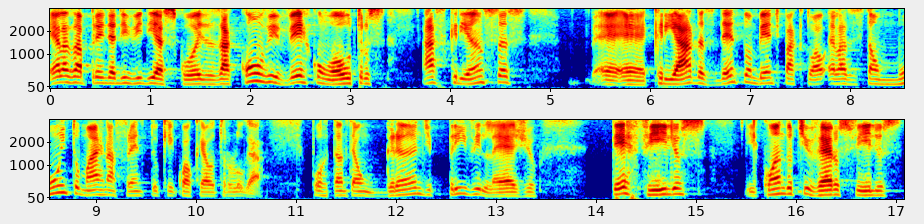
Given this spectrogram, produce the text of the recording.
elas aprendem a dividir as coisas, a conviver com outros. As crianças é, é, criadas dentro do ambiente pactual, elas estão muito mais na frente do que qualquer outro lugar. Portanto, é um grande privilégio ter filhos e, quando tiver os filhos,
